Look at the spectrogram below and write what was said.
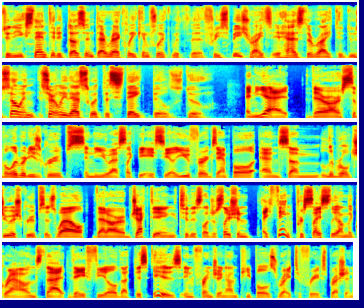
to the extent that it doesn't directly conflict with the free speech rights, it has the right to do so. And certainly that's what the state bills do. And yet, there are civil liberties groups in the US, like the ACLU, for example, and some liberal Jewish groups as well, that are objecting to this legislation, I think precisely on the grounds that they feel that this is infringing on people's right to free expression.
